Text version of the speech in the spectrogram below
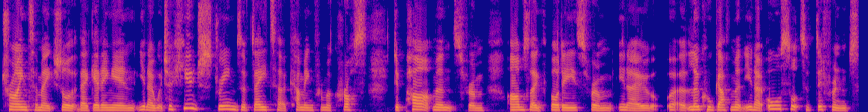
trying to make sure that they're getting in, you know, which are huge streams of data coming from across departments, from arm's length bodies, from, you know, uh, local government, you know, all sorts of different,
